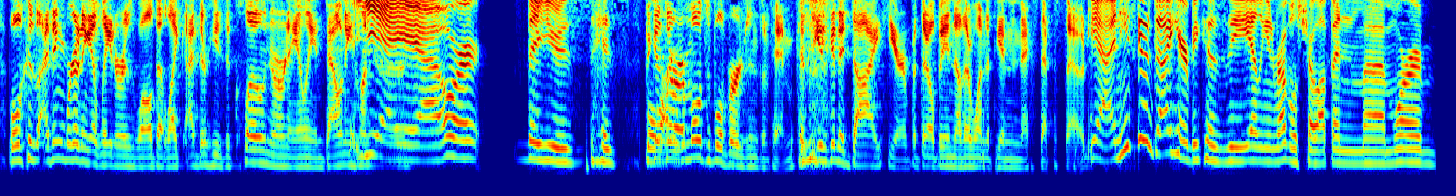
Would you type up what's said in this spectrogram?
well, because I think we're gonna get later as well that like either he's a clone or an alien bounty hunter. yeah, yeah, or they use his Because there are multiple versions of him. Because he's gonna die here, but there'll be another one at the end of the next episode. Yeah, and he's going to die here because the alien rebels show up and uh, more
